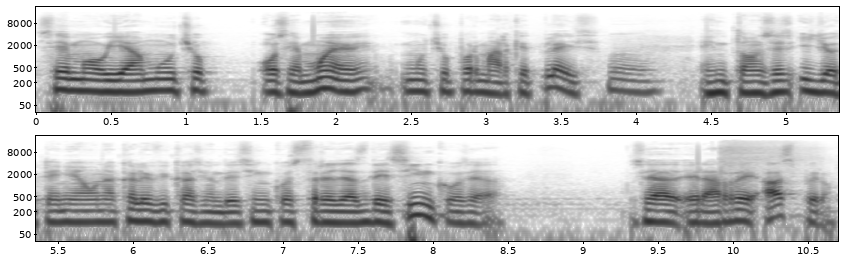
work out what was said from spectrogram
se movía mucho o se mueve mucho por Marketplace. Mm. Entonces, y yo tenía una calificación de 5 estrellas de 5, o sea, o sea, era re áspero.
